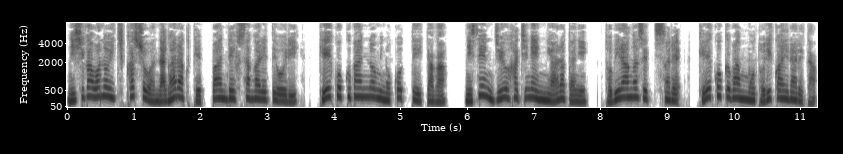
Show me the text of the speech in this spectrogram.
西側の1箇所は長らく鉄板で塞がれており、警告板のみ残っていたが、2018年に新たに扉が設置され、警告板も取り替えられた。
